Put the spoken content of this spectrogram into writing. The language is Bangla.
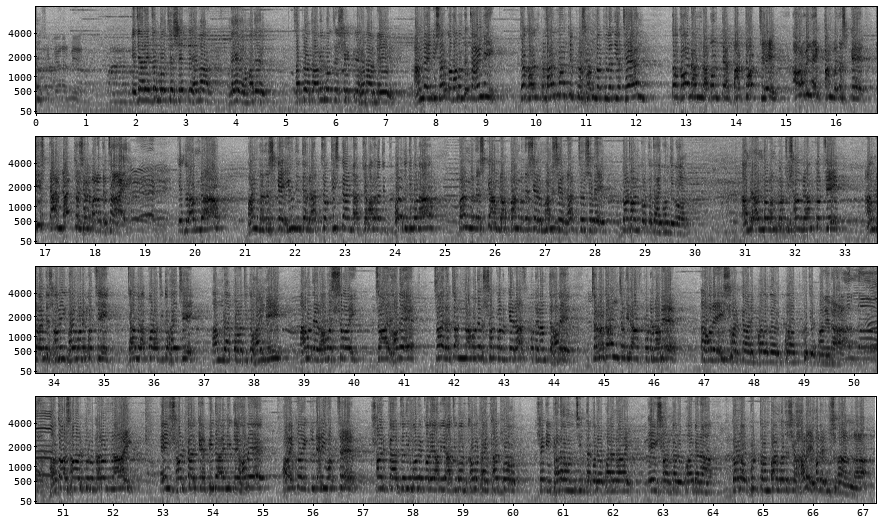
এই যার একজন বলছে, শেখ রেহানার মেয়ে, আমাদের ছাত্র দাবির বলছে, শেখ রেহানার মেয়ে। আমরা এই বিষয়ে কথা বলতে চাইনি। যখন প্রধানমন্ত্রী প্রসঙ্গ তুলে দিয়েছেন, তখন আমরা বলতে বাধ্য হচ্ছি আওয়ামী লীগ বাংলাদেশকে খ্রিস্টান রাজ্য হিসেবে বানাতে চায়। কিন্তু আমরা বাংলাদেশকে ইহুদিদের রাজ্য, খ্রিস্টান রাজ্য বানাতে দিব না। বাংলাদেশকে আমরা বাংলাদেশের মানুষের রাজ্য হিসেবে গঠন করতে চাই, বন্ধুগণ। আমরা আন্দোলন করছি, সংগ্রাম করছি। আমরা হয়তো সাময়িকভাবে মনে করছি যে আমরা পরাজিত হয়েছি। আমরা পরাজিত হয়নি। আমাদের অবশ্যই জয় হবে। জয়ের জন্য আমাদের সকলকে রাজপথে নামতে হবে। জনগণ যদি রাজপথে নামে, তাহলে এই সরকার পালানোর পথ খুঁজে পাবে না। হতাশ হওয়ার কোনো কারণ নাই। এই সরকারকে বিদায় নিতে হবে। হয়তো একটু দেরি হচ্ছে। সরকার যদি মনে করে আমি আজীবন ক্ষমতায় থাকব, সেটি ফেরাউন চিন্তা করে পারে নাই। এই সরকারও পারবে না। গণ বাংলাদেশে হবে হবে ইনশাআল্লাহ।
